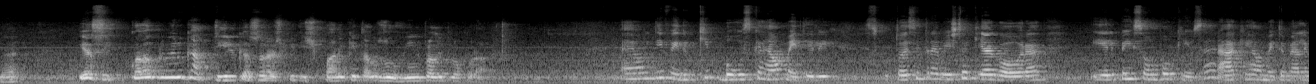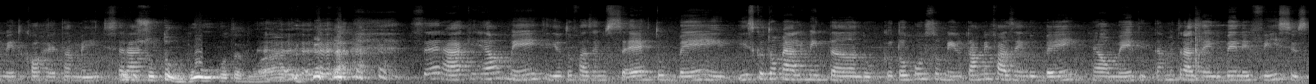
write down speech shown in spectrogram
Né? E assim, qual é o primeiro gatilho que a senhora acha que dispara em quem está nos ouvindo para lhe procurar? É um indivíduo que busca realmente, ele escutou essa entrevista aqui agora e ele pensou um pouquinho, será que realmente eu me alimento corretamente? Será eu sou tão burro quanto Eduardo. será que realmente eu estou fazendo certo, bem? Isso que eu estou me alimentando, que eu estou consumindo, está me fazendo bem realmente, está me trazendo benefícios?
